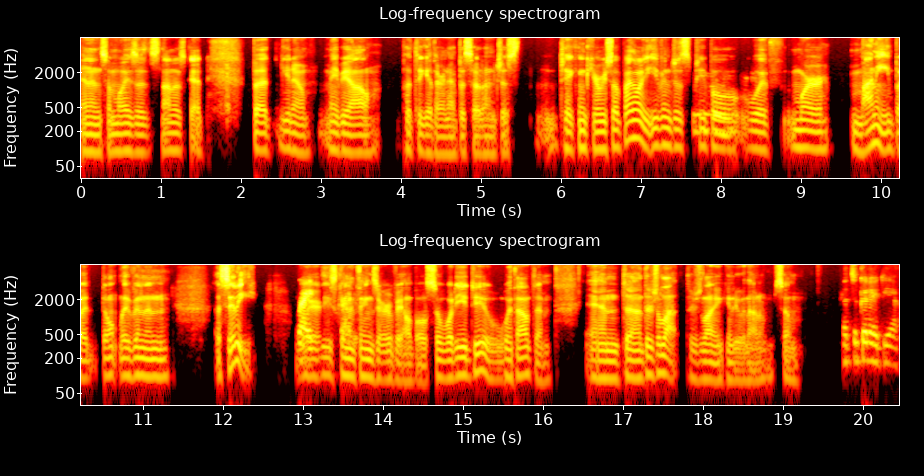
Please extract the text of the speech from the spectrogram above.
And in some ways, it's not as good. But, you know, maybe I'll put together an episode on just taking care of yourself. By the way, even just people mm. with more money but don't live in an, a city Right, where these kind of things are available. So what do you do without them? And uh, there's a lot. There's a lot you can do without them. So That's a good idea.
